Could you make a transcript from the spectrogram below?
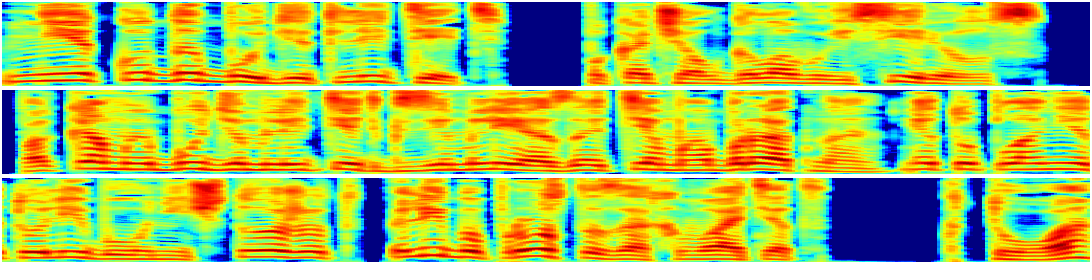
Некуда будет лететь, покачал головой Сириус. Пока мы будем лететь к Земле, а затем обратно, эту планету либо уничтожат, либо просто захватят. Кто?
